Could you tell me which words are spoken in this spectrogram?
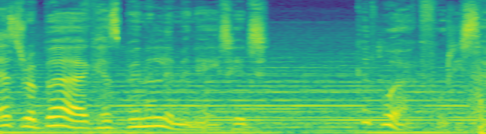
Ezra Berg has been eliminated. Good work, 47.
